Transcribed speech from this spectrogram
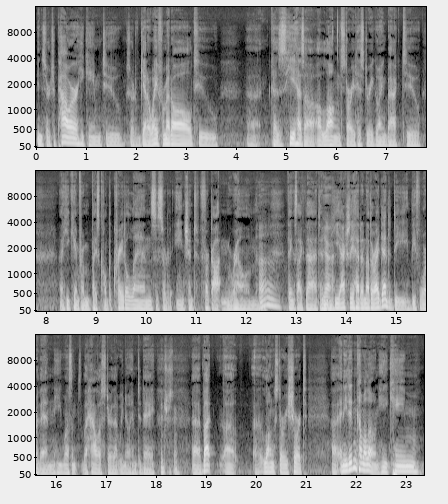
in search of power. He came to sort of get away from it all, to because he has a, a long and storied history going back to. Uh, he came from a place called the Cradle Lands, a sort of ancient, forgotten realm, and things like that. And Yeah. he actually had another identity before then. He wasn't the Halaster that we know him today. Interesting. Uh, but uh, uh, long story short, uh, and he didn't come alone. He came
